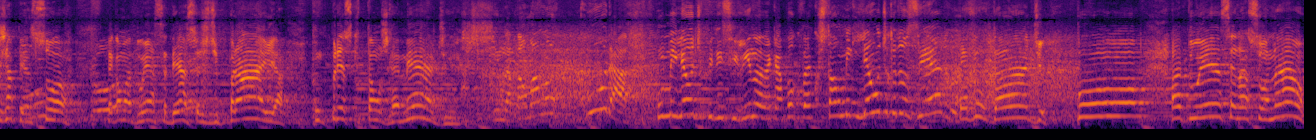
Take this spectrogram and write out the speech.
Você já pensou pegar uma doença dessas de praia, com o preço que estão os remédios? Ainda tá uma loucura! Um milhão de penicilina daqui a pouco vai custar um milhão de cruzeiro. É verdade. Pô, a doença é nacional,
